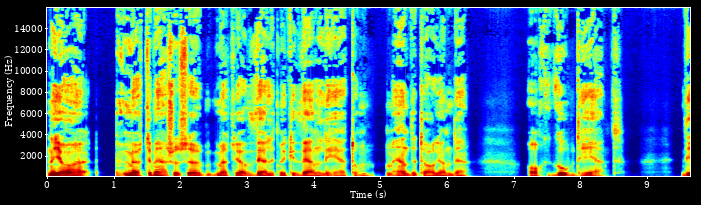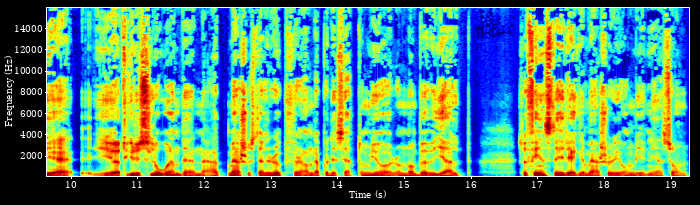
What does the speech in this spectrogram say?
När jag möter människor så möter jag väldigt mycket vänlighet, omhändertagande och godhet. Det, jag tycker det är slående att människor ställer upp för andra på det sätt de gör. Om de behöver hjälp så finns det i regel människor i omgivningen som,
